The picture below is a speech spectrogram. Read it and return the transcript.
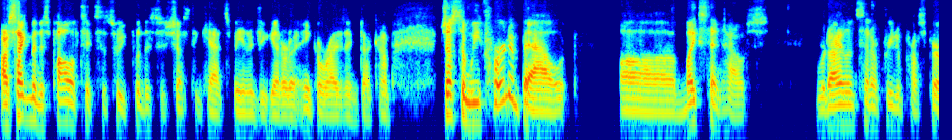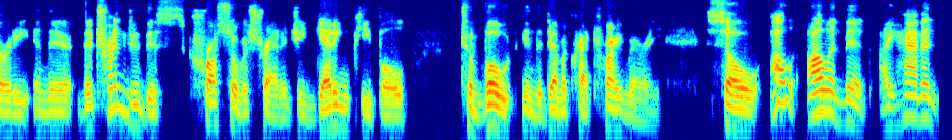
Our segment is politics this week. For this is Justin Katz, managing editor at anchorrising.com. Justin, we've heard about uh, Mike Stenhouse, Rhode Island Center for Freedom Prosperity, and they're they're trying to do this crossover strategy, getting people to vote in the Democrat primary. So I'll I'll admit I haven't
